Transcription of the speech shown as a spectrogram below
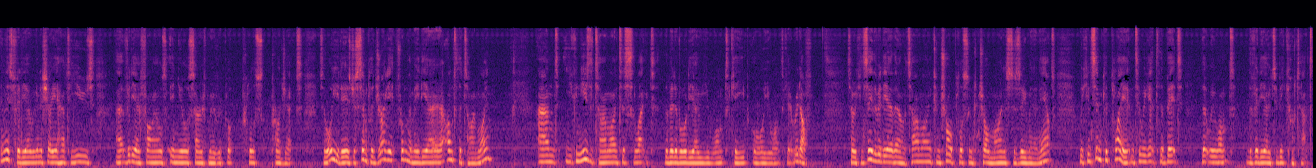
In this video we're going to show you how to use uh, video files in your Serif Movie Plus projects. So all you do is just simply drag it from the media area onto the timeline and you can use the timeline to select the bit of audio you want to keep or you want to get rid of. So we can see the video there on the timeline, control plus and control minus to zoom in and out. We can simply play it until we get to the bit that we want the video to be cut at.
